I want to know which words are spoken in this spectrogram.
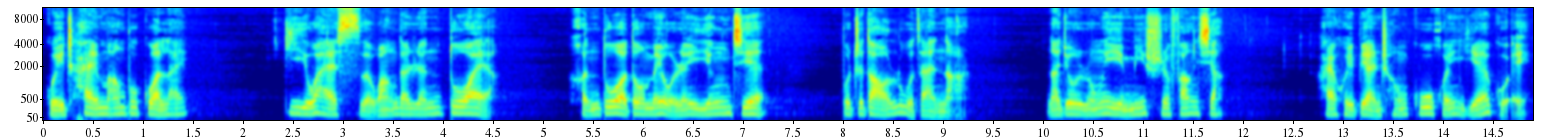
鬼差忙不过来，意外死亡的人多呀，很多都没有人迎接，不知道路在哪儿。那就容易迷失方向，还会变成孤魂野鬼，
